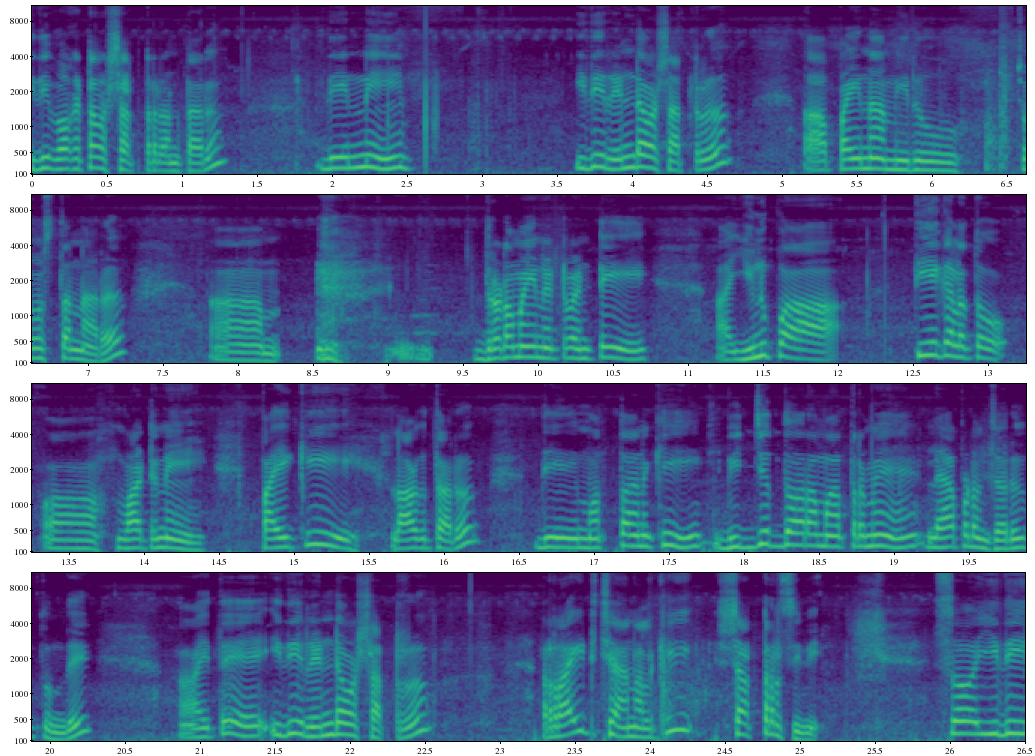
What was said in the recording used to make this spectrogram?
ఇది ఒకటవ షట్టర్ అంటారు. దీన్ని ఇది రెండవ షట్టరు. పైన మీరు చూస్తున్నారు. దృఢమైనటువంటి ఇనుప తీగలతో వాటిని పైకి లాగుతారు. దీని మొత్తానికి విద్యుత్ ద్వారా మాత్రమే లేపడం జరుగుతుంది. అయితే ఇది రెండవ షట్టరు. రైట్ ఛానల్కి షట్టర్స్ ఇవి. సో ఇది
